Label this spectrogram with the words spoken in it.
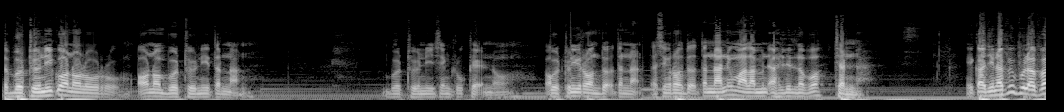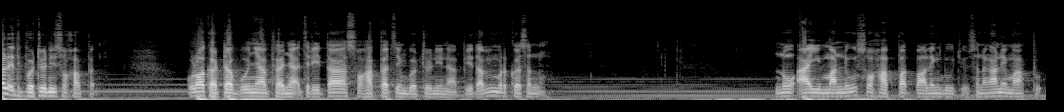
Bodoni ku ana loro, ana bodoni tenan. Bodoni sing rugekno. Bodoni rondok tenan. Sing rondok tenan niku malamin ahli napa? Jannah. Iki kanjeng Nabi bolak-balik dibodoni sahabat. Kulo gada punya banyak cerita sahabat sing bodoni Nabi, tapi mergo seneng. Nu Aiman niku sahabat paling lucu, senengane mabuk.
